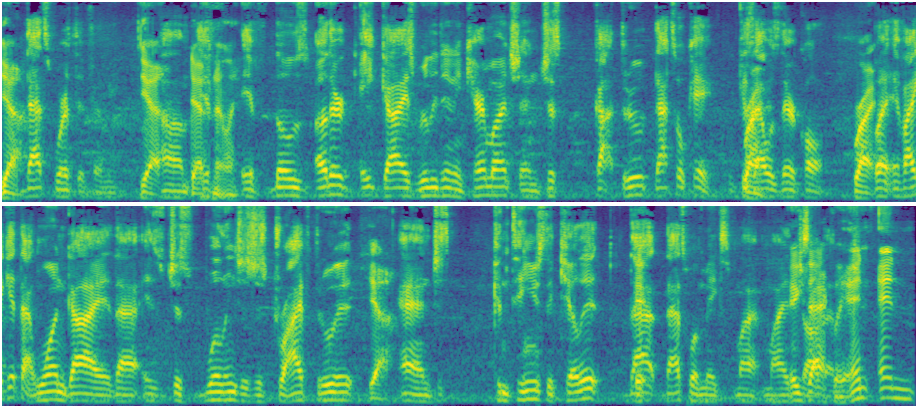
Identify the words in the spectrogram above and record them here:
yeah that's worth it for me. yeah Um, if- definitely If, those other eight guys really didn't care much and just got through, that's okay because Right. that was their call. Right But if I get that one guy that is just willing to just drive through it yeah and just continues to kill it, that that's what makes my my exactly and and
